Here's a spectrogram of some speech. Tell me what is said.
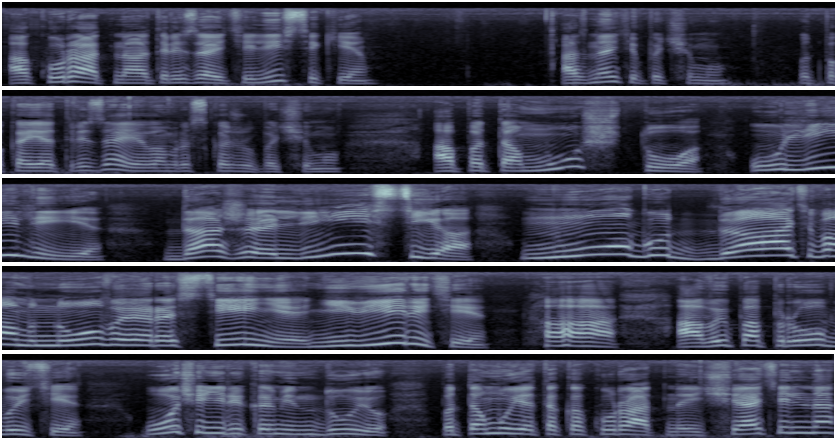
Аккуратно отрезайте листики. А знаете почему? Вот пока я отрезаю, я вам расскажу почему. А потому что у лилии даже листья могут дать вам новое растение. Не верите? Ха -ха. А вы попробуйте. Очень рекомендую, потому я так аккуратно и тщательно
